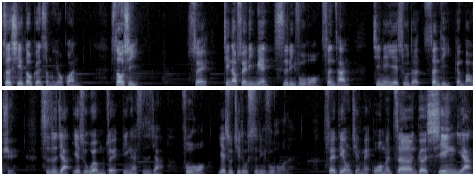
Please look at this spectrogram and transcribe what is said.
这些都跟什么有关？受洗，水进到水里面，死里复活；圣餐。纪念耶稣的身体跟宝血，十字架，耶稣为我们罪钉在十字架，复活，耶稣基督死里复活的。所以弟兄姐妹，我们整个信仰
